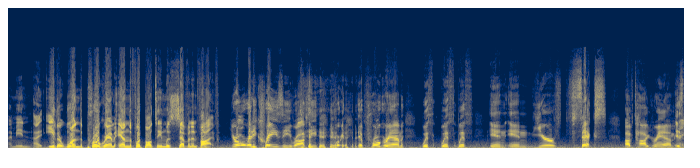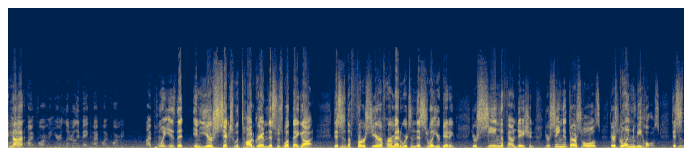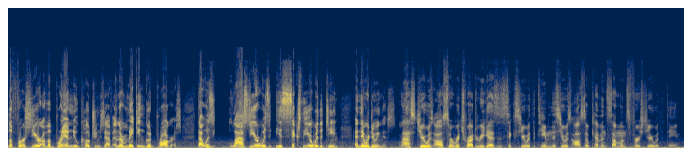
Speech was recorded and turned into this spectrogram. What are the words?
I mean, I, either one. The program and the football team was seven and five. You're already crazy, Robsy. the program with with with in in year six of Todd Graham You're is not. point for me. You're literally making my point for me. My point is that in year six with Todd Graham, this was what they got. This is the first year of Herm Edwards, and this is what you're getting. You're seeing the foundation. You're seeing that there's holes. There's going to be holes. This is the first year of a brand new coaching staff, and they're making good progress. That was last year was his sixth year with the team, and they were doing this. Last year was also Rich Rodriguez's sixth year with the team, and this year was also Kevin Sumlin's first year with the team.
